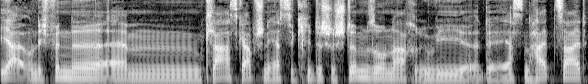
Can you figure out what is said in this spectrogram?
Ja, und ich finde, ähm, klar, es gab schon erste kritische Stimmen so nach irgendwie der ersten Halbzeit,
